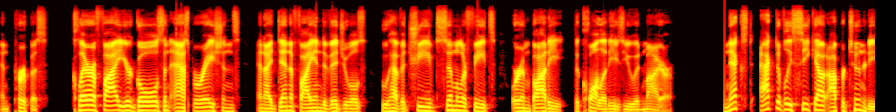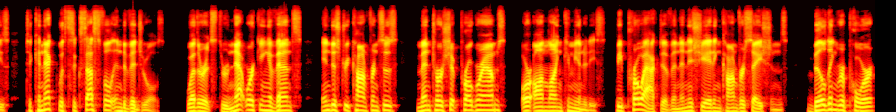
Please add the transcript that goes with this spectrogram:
and purpose. Clarify your goals and aspirations and identify individuals who have achieved similar feats or embody the qualities you admire. Next, actively seek out opportunities to connect with successful individuals, whether it's through networking events, industry conferences, mentorship programs, or online communities. Be proactive in initiating conversations, building rapport,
